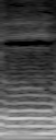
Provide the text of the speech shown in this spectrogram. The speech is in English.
your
